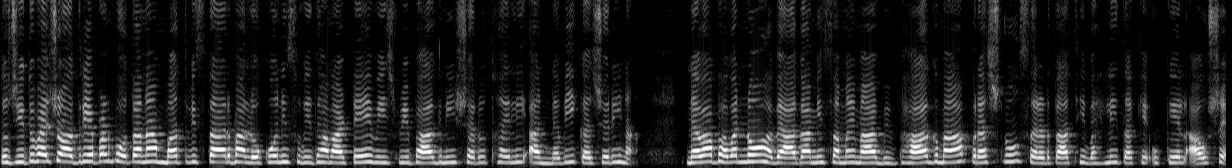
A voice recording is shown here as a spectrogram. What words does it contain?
તો જીતુભાઈ ચૌધરીએ પણ પોતાના મત વિસ્તારમાં લોકોની સુવિધા માટે વીજ વિભાગની શરૂ થયેલી આ નવી કચેરીના નવા ભવનનો હવે આગામી સમયમાં વિભાગમાં પ્રશ્નો સરળતાથી વહેલી તકે ઉકેલ આવશે.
